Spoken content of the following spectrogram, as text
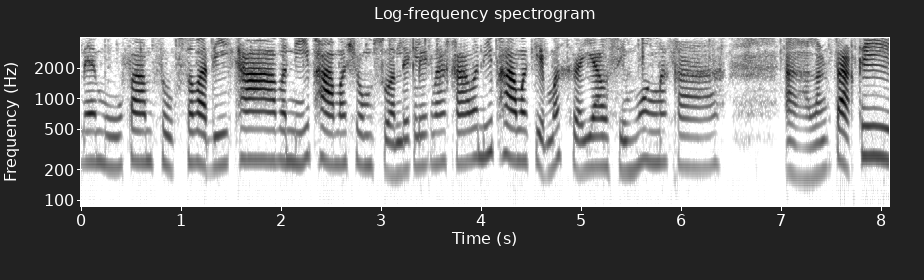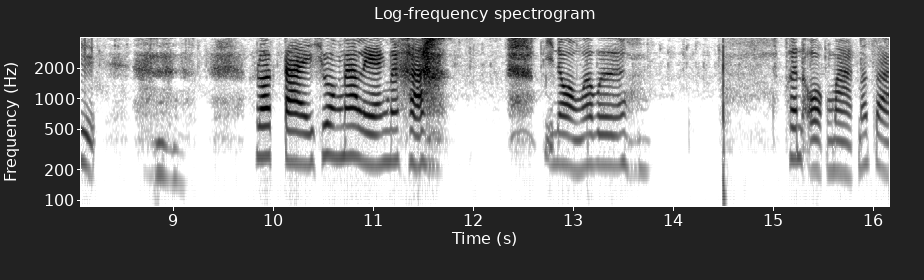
แม่หมูฟาร์มสุขสวัสดีค่ะ วันนี้พามาชมสวนเล็กๆนะคะ วันนี้พามาเก็บมะเขือยาวสีม่วงนะคะ อ่า หลังจากที่ รอดตายช่วงหน้าแล้งนะคะ พี่น้องมาเบิงเพิ่นออกหมากนะจ๊ะ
